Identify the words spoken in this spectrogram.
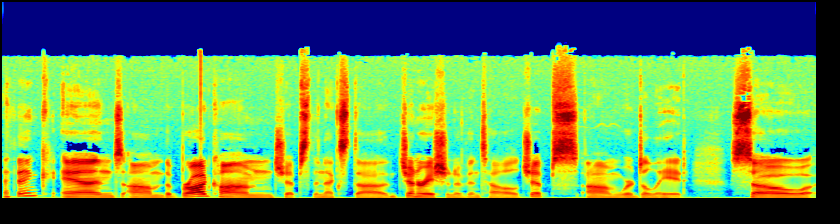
I think, and um, the Broadwell chips, the next uh, generation of Intel chips, um, were delayed. So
